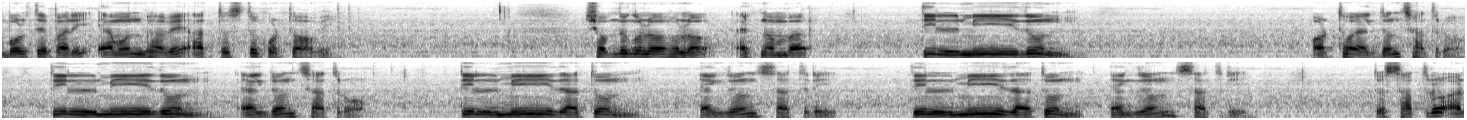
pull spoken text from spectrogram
বলতে পারি, এমনভাবে আত্মস্থ করতে হবে। শব্দগুলো হলো এক নম্বর, তিলমিদুন, অর্থ একজন ছাত্র। তিলমিদুন, একজন ছাত্র। তিলমিদাতুন, একজন ছাত্রী। তিলমিদাতুন, একজন ছাত্রী। তো ছাত্র আর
